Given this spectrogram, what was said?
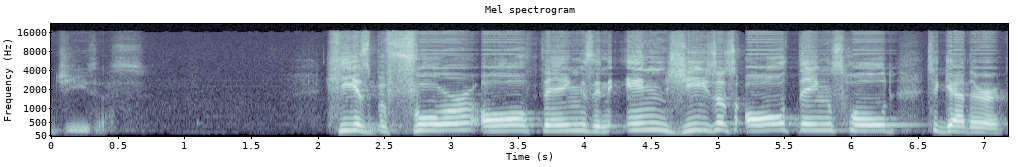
Jesus. He is before all things, and in Jesus all things hold together.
